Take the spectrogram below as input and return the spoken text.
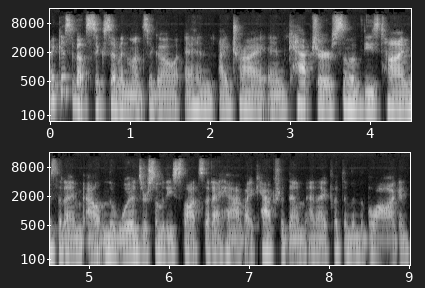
i guess about six seven months ago and i try and capture some of these times that i'm out in the woods or some of these thoughts that i have. I capture them and i put them in the blog. And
